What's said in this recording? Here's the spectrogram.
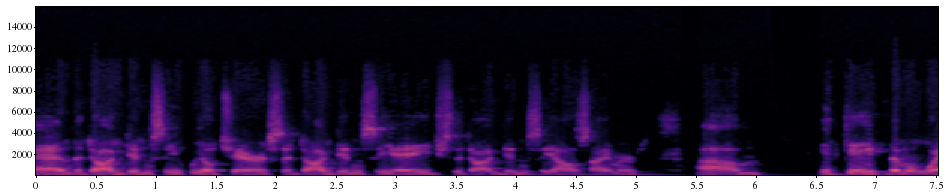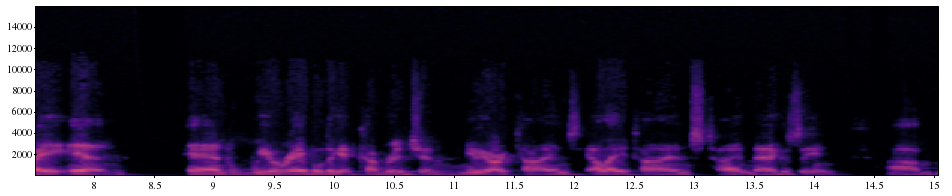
and the dog didn't see wheelchairs, the dog didn't see age, the dog didn't see Alzheimer's. Um, it gave them a way in, and we were able to get coverage in New York Times, LA Times, Time Magazine. Um,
